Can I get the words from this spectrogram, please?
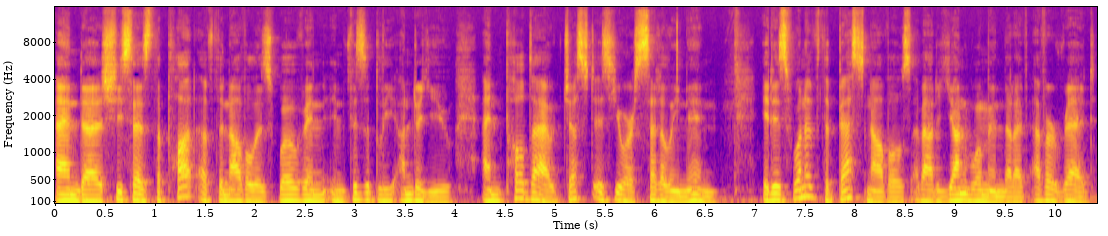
And uh, she says the plot of the novel is woven invisibly under you and pulled out just as you are settling in. It is one of the best novels about a young woman that I've ever read.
